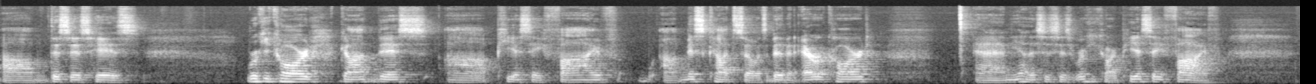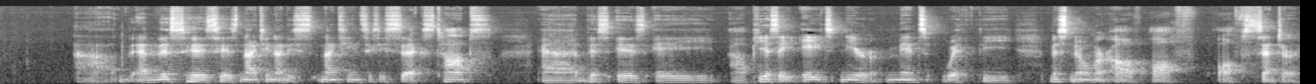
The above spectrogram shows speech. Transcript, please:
Um, this is his Rookie card, got this uh, PSA 5 uh, miscut, so it's a bit of an error card. And yeah, this is his rookie card, PSA 5. Uh, and this is his 1966 Topps. And this is a uh, PSA 8 near mint with the misnomer of off off center.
